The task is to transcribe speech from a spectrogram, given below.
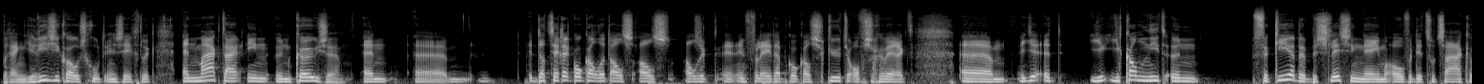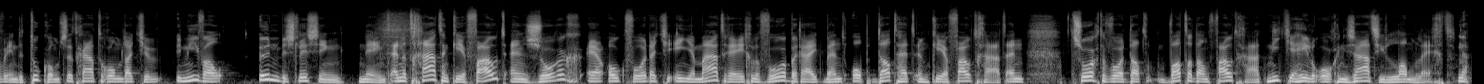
breng je risico's goed inzichtelijk en maak daarin een keuze. En uh, dat zeg ik ook altijd als, als, als ik in het verleden heb ik ook als security officer gewerkt. Uh, je, het, je, je kan niet een verkeerde beslissing nemen over dit soort zaken in de toekomst. Het gaat erom dat je in ieder geval een beslissing neemt. En het gaat een keer fout. En zorg er ook voor dat je in je maatregelen voorbereid bent op dat het een keer fout gaat. En zorg ervoor dat wat er dan fout gaat, niet je hele organisatie lam legt. Nou,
